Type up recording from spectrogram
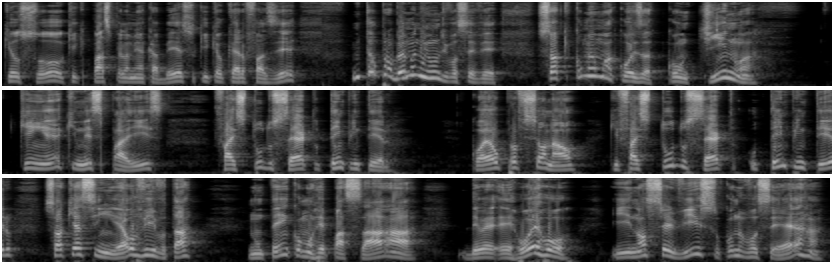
que eu sou, o que, que passa pela minha cabeça, o que, que eu quero fazer. Então, problema nenhum de você ver. Só que, como é uma coisa contínua, quem é que nesse país faz tudo certo o tempo inteiro? Qual é o profissional que faz tudo certo o tempo inteiro? Só que assim, é ao vivo, tá? Não tem como repassar. Deu, errou, errou. E nosso serviço, quando você erra,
